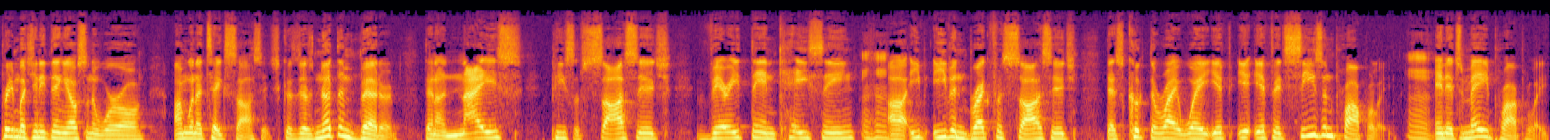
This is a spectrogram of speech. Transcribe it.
pretty much anything else in the world, I'm going to take sausage because there's nothing better than a nice piece of sausage, very thin casing, mm-hmm. uh, e- even breakfast sausage that's cooked the right way. If if it's seasoned properly mm. and it's made properly,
